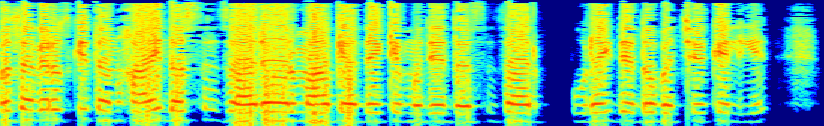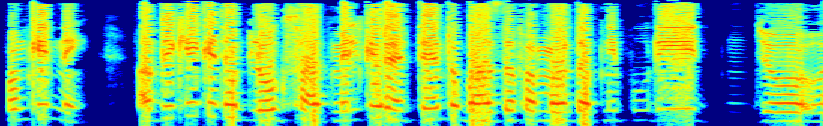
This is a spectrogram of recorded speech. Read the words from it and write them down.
بس اگر اس کی تنخواہی دس ہزار ہے اور ماں کہہ دے کہ مجھے دس ہزار پورا ہی دے دو بچے کے لیے، ممکن نہیں۔ اب دیکھیے کہ جب لوگ ساتھ مل کے رہتے ہیں تو بعض دفعہ مرد اپنی پوری جو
